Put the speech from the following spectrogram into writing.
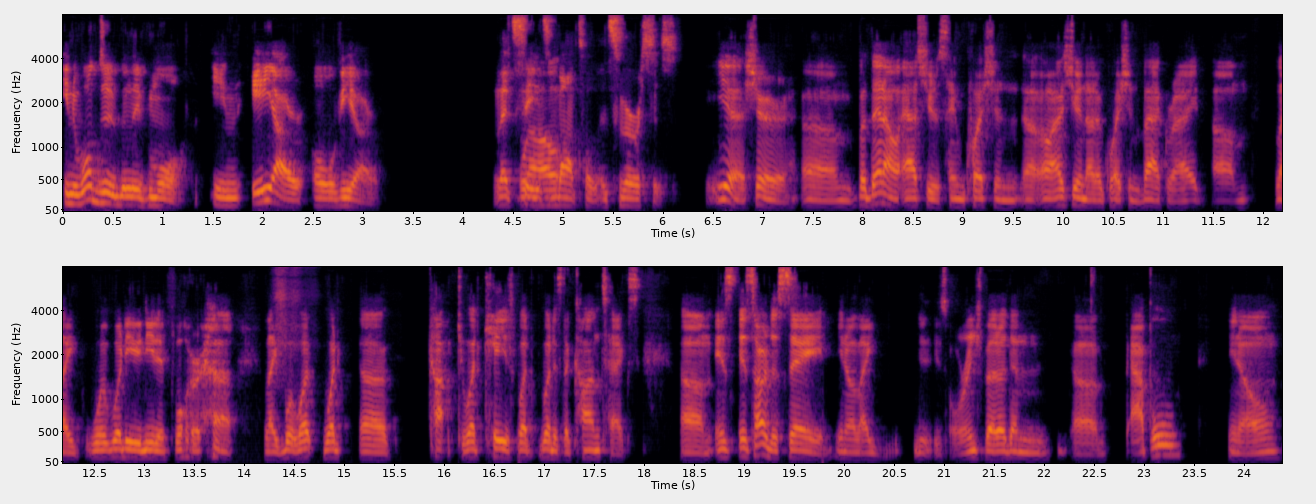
in what do you believe more, in AR or VR? Let's say well, it's battle, it's versus. Yeah, sure. Um, but then I'll ask you the same question. Uh, I'll ask you another question back, right? Um, like, what what do you need it for? like, what what what uh, co- what case? What what is the context? Um, it's it's hard to say. You know, like, is Orange better than uh, Apple? You know,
